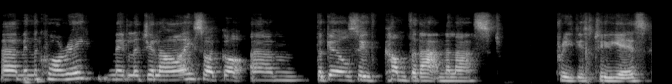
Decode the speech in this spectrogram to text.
um, in the Quarry, middle of July. So I've got um, the girls who've come for that in the last previous two years.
